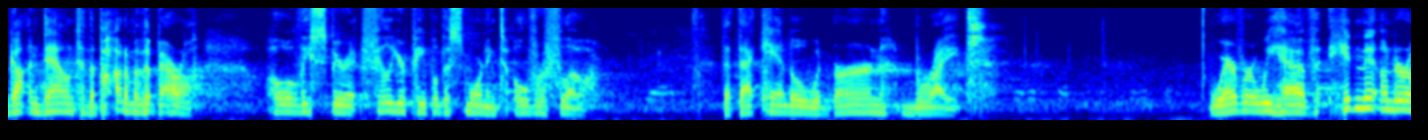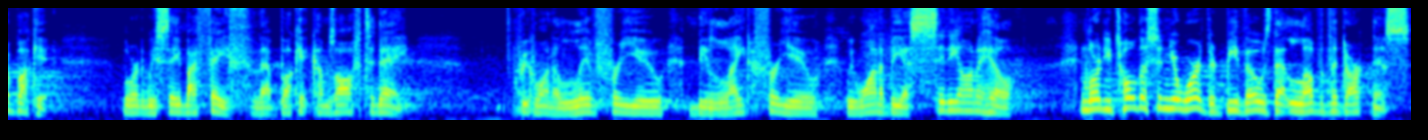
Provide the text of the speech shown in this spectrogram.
gotten down to the bottom of the barrel, Holy Spirit, fill your people this morning to overflow. That that candle would burn bright. Wherever we have hidden it under a bucket, Lord, we say by faith that bucket comes off today. We want to live for you, be light for you. We want to be a city on a hill. And Lord, you told us in your word there'd be those that love the darkness.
